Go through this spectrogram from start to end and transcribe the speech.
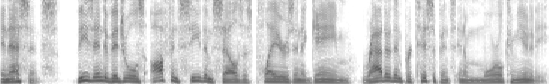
In essence, these individuals often see themselves as players in a game rather than participants in a moral community,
